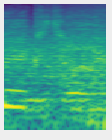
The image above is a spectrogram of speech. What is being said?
Next time.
